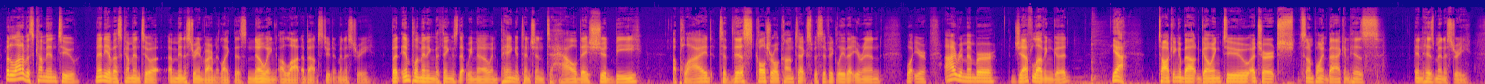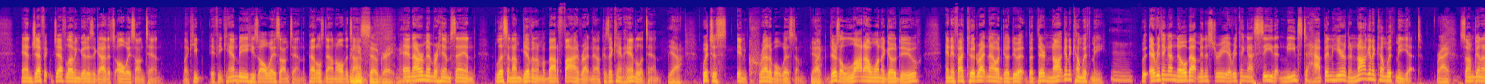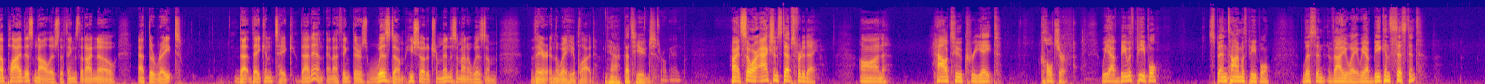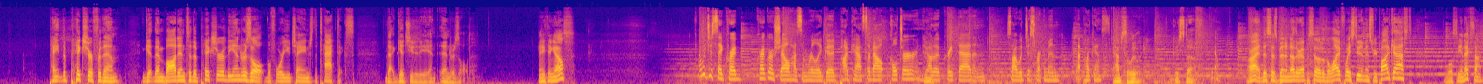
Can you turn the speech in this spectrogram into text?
but a lot of us come into many of us come into a, a ministry environment like this knowing a lot about student ministry, but implementing the things that we know and paying attention to how they should be applied to this cultural context specifically that you're in. What you're, I remember Jeff Lovingood Yeah. talking about going to a church some point back in his in his ministry. And Jeff Jeff Lovingood is a guy that's always on 10. Like he if he can be, he's always on 10. The pedal's down all the time. He's so great, man. and I remember him saying, "Listen, I'm giving them about a 5 right now cuz they can't handle a 10." yeah. Which is incredible wisdom. Yeah. Like there's a lot I want to go do. And if I could right now, I'd go do it. But they're not going to come with me. Mm. With everything I know about ministry, everything I see that needs to happen here, they're not going to come with me yet. Right. So I'm going to apply this knowledge, the things that I know, at the rate that they can take that in. And I think there's wisdom. He showed a tremendous amount of wisdom there in the way he applied. Yeah, that's huge. It's real good. All right, so our action steps for today on how to create culture. We have be with people, spend time with people, listen, evaluate. We have be consistent, paint the picture for them, get them bought into the picture of the end result before you change the tactics that gets you to the end, end result. Anything else? I would just say Craig Craig Groeschel has some really good podcasts about culture and how to create that, and so I would just recommend that podcast. Absolutely. Good stuff. Yeah. All right, this has been another episode of the Lifeway Student Ministry Podcast. We'll see you next time.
